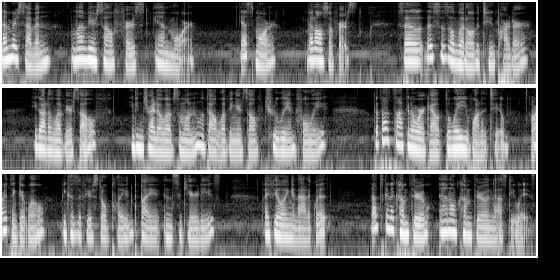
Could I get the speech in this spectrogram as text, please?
number seven, love yourself first and more. Yes, more, but also first. So this is a little of a two parter. You gotta love yourself. You can try to love someone without loving yourself truly and fully, but that's not gonna work out the way you want it to, or think it will, because if you're still plagued by insecurities, by feeling inadequate, that's going to come through and it'll come through in nasty ways.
